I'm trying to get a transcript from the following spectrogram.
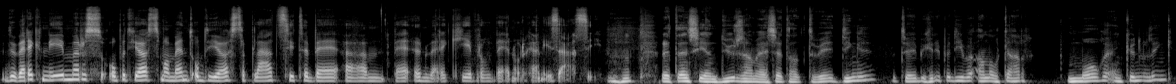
de werknemers op het juiste moment op de juiste plaats zitten bij, um, bij een werkgever of bij een organisatie. -hmm. Retentie en duurzaamheid, zijn dat twee dingen, twee begrippen die we aan elkaar mogen en kunnen linken?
